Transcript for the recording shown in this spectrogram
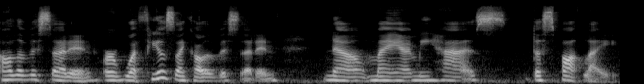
all of a sudden, or what feels like all of a sudden, now Miami has the spotlight?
